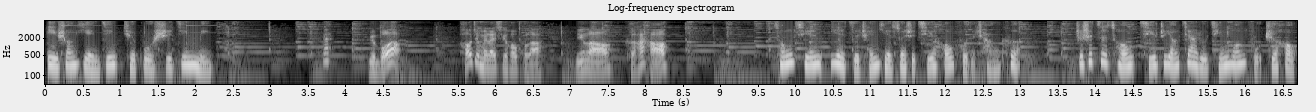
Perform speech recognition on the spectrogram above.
一双眼睛却不失精明。哎，远伯，好久没来齐侯府了，您老可还好？从前叶子辰也算是齐侯府的常客，只是自从齐之遥嫁入秦王府之后，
